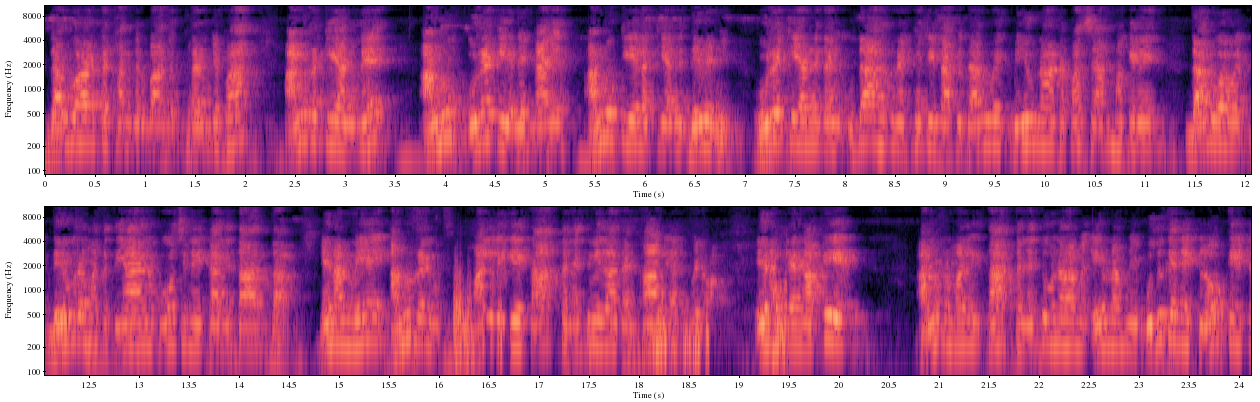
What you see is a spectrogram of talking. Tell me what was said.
දරුවාට කරදර බාධා කරන්න එපා අනුර කියන්නේ අනු උර කියන එකයි අනු කියලා කියන්නේ දෙවෙනි. උර කියන්නේ දැන් උදාහරණයක් හැටියට අපි දරුවෙක් බිහි වුණාට පස්සේ අම්මා කෙනෙක් දරුවව දෙවුර මත තියාගෙන පෝෂණය කරන තාත්තා. එහෙනම් මේ අනුර මල්ලිගේ තාත්තා නැති වෙලා දැන් කාලයක් වෙනවා. එහෙනම් දැන් අපේ අනුර මල්ලිගේ තාත්තා නැති වුණාම එවනම් මේ බුදු කෙනෙක් ලෝකේට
